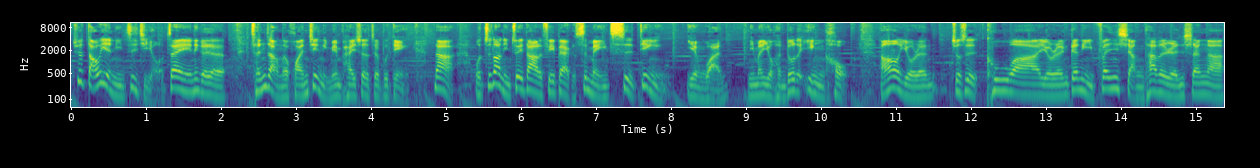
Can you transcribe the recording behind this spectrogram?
就是导演你自己哦，在那个成长的环境里面拍摄这部电影。那我知道你最大的 feedback 是每一次电影演完，你们有很多的映后，然后有人就是哭啊，有人跟你分享他的人生啊，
